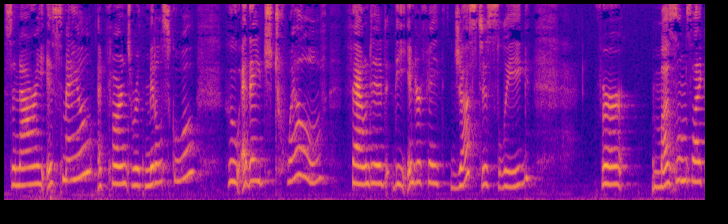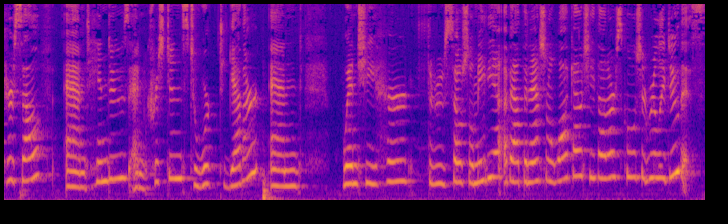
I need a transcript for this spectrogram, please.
Sanari Ismail, at Farnsworth Middle School, who at age 12 founded the Interfaith Justice League for Muslims like herself and Hindus and Christians to work together. And when she heard through social media about the national walkout, she thought our school should really do this.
